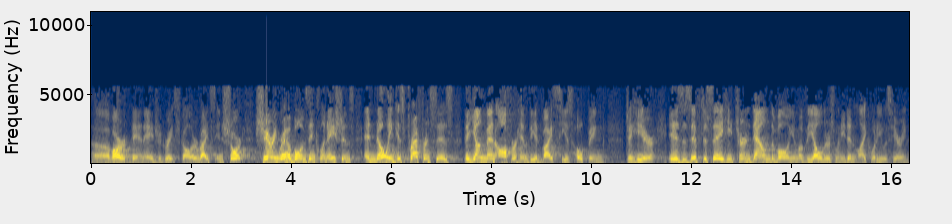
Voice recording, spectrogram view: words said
uh, of our day and age, a great scholar, writes, in short, sharing Rehoboam's inclinations and knowing his preferences, the young men offer him the advice he is hoping to hear. It is as if to say he turned down the volume of the elders when he didn't like what he was hearing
